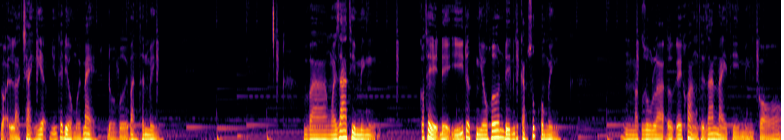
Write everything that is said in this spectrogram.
gọi là, trải nghiệm những cái điều mới mẻ đối với bản thân mình. Và ngoài ra thì mình có thể để ý được nhiều hơn đến cái cảm xúc của mình. Mặc dù là ở cái khoảng thời gian này thì mình có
